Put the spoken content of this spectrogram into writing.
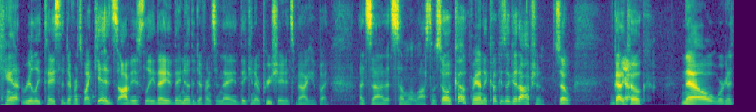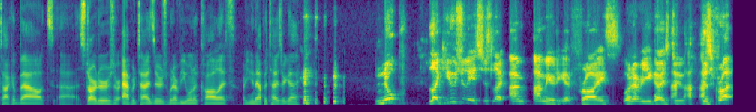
can't really taste the difference. My kids, obviously, they they know the difference and they they can appreciate its value, but that's uh, that's somewhat lost them. So a Coke, man, a Coke is a good option. So we've got a Yeah. Coke. Now we're going to talk about uh, starters or appetizers, whatever you want to call it. Are you an appetizer guy? Nope. Like usually it's just like I'm I'm here to get fries, whatever you guys do. Because fri-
